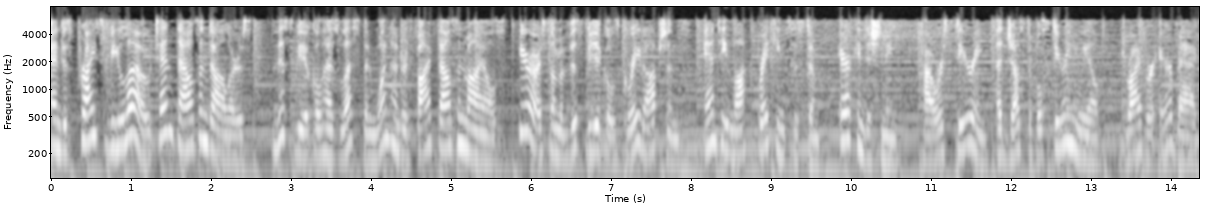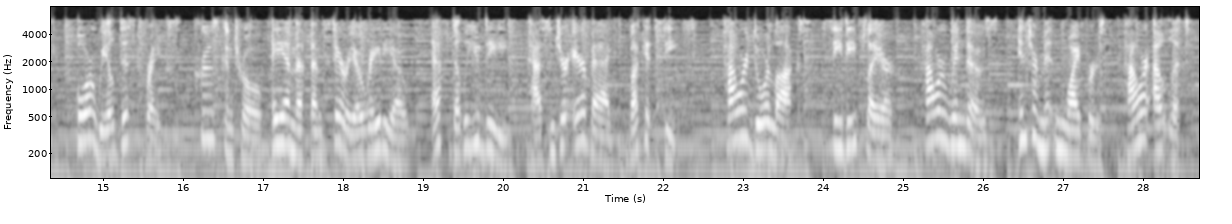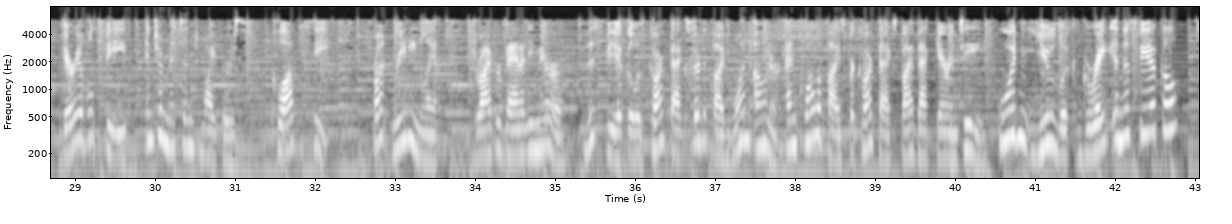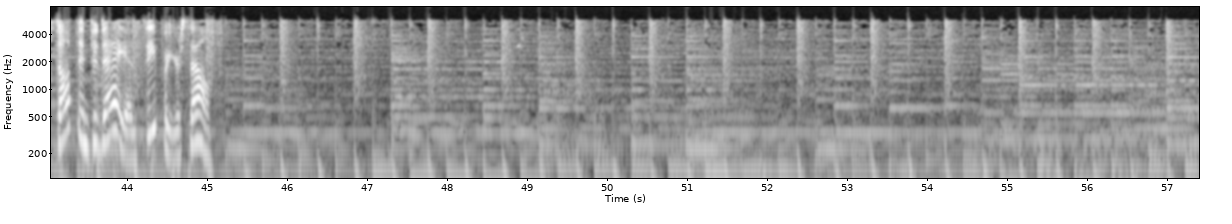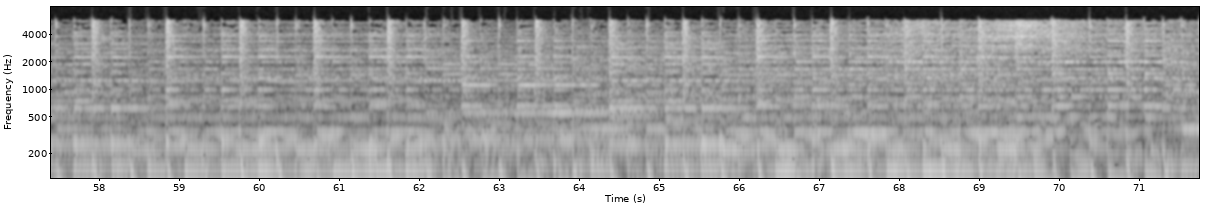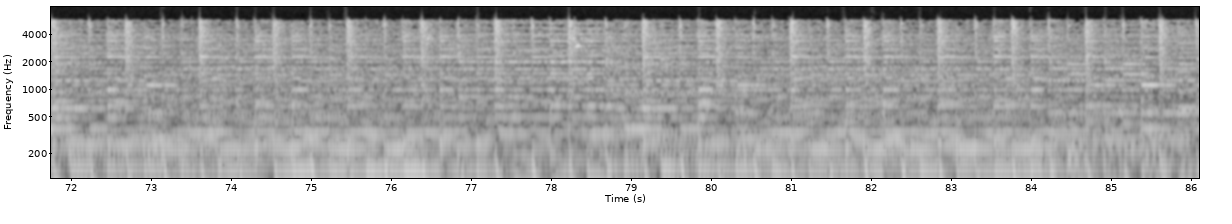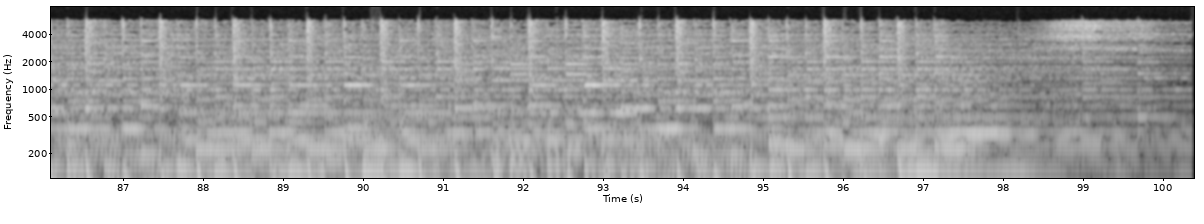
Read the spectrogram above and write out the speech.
and is priced below $10,000. This vehicle has less than 105,000 miles. Here are some of this vehicle's great options. Anti-lock braking system, air conditioning, power steering, adjustable steering wheel, driver airbag, four-wheel disc brakes, cruise control, AM FM stereo radio, FWD, passenger airbag, bucket seats, power door locks, CD player, power windows, intermittent wipers, power outlet, variable speed, intermittent wipers, cloth seats, front reading lamps, driver vanity mirror. This vehicle is Carfax certified one owner and qualifies for Carfax buyback guarantee. Wouldn't you look great in this vehicle? Stop in today and see for yourself.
